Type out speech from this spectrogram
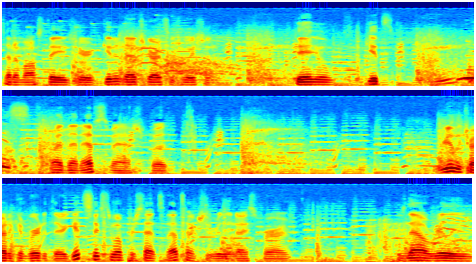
send him off stage here. Get an edge guard situation. Daniel gets missed by that F smash, but really try to convert it there. Gets 61%, so that's actually really nice for him. Because now really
